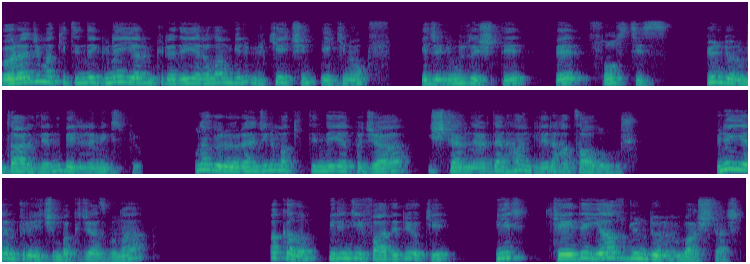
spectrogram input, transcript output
Öğrenci maketinde Güney Yarımküre'de yer alan bir ülke için ekinoks, gece gündüz eşitliği ve solstis gün dönümü tarihlerini belirlemek istiyor. Buna göre öğrencinin maketinde yapacağı işlemlerden hangileri hatalı olur? Güney yarımküre için bakacağız buna. Bakalım birinci ifade diyor ki bir K'de yaz gün dönümü başlar.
